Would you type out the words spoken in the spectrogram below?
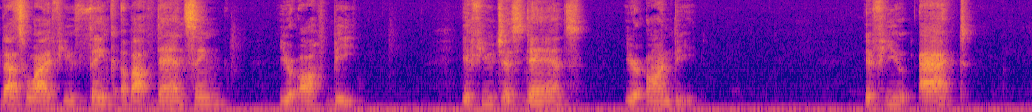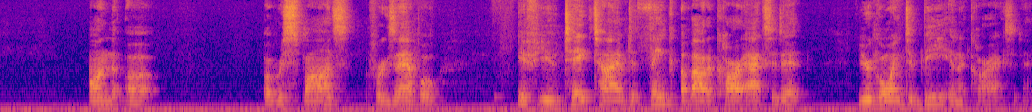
That's why if you think about dancing, you're off beat. If you just dance, you're on beat. If you act on the, uh, a response, for example, if you take time to think about a car accident, you're going to be in a car accident.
